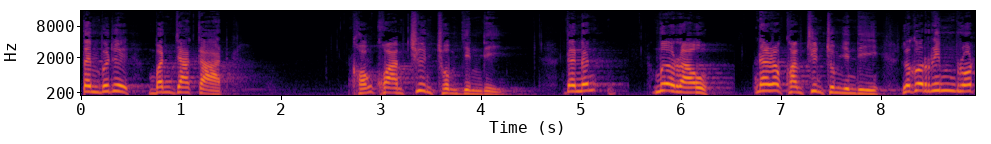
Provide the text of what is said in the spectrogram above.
เต็มไปด้วยบรรยากาศของความชื่นชมยินดี ดังนั้นเมื่อเราได้รับความชื่นชมยินดี แล้วก็ริมรส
